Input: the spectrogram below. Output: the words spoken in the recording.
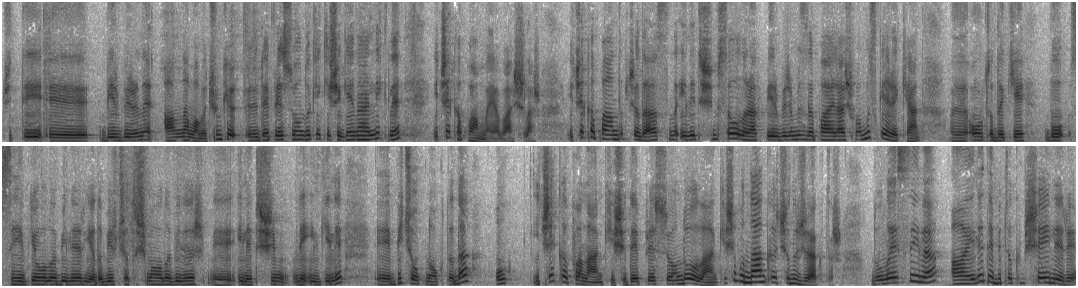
ciddi e, birbirini anlamama. Çünkü e, depresyondaki kişi genellikle içe kapanmaya başlar. İçe kapandıkça da aslında iletişimsel olarak birbirimizle paylaşmamız gereken e, ortadaki bu sevgi olabilir ya da bir çatışma olabilir e, iletişimle ilgili e, birçok noktada o içe kapanan kişi, depresyonda olan kişi bundan kaçınacaktır. Dolayısıyla aile de bir takım şeyleri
